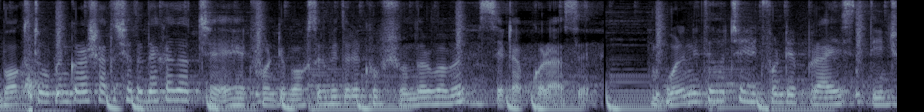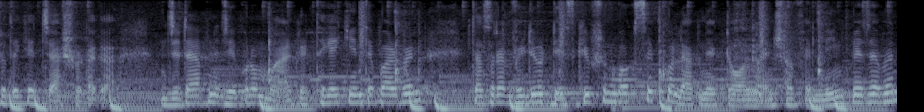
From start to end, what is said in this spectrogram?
বক্সটি ওপেন করার সাথে সাথে দেখা যাচ্ছে, হেডফোনটি বক্সের ভিতরে খুব সুন্দরভাবে সেট করা আছে। বলে নিতে হচ্ছে হেডফোনটির প্রাইস তিনশো থেকে চারশো টাকা, যেটা আপনি যে কোনো মার্কেট থেকে কিনতে পারবেন। তাছাড়া ভিডিও ডেসক্রিপশন বক্সে করলে আপনি একটা অনলাইন শপের লিঙ্ক পেয়ে যাবেন,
